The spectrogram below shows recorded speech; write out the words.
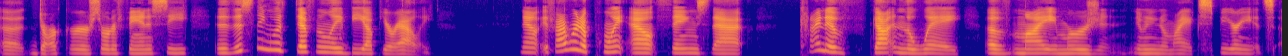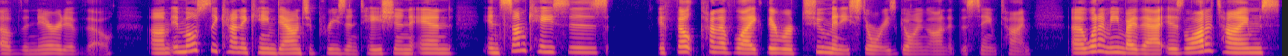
uh, darker sort of fantasy, uh, this thing would definitely be up your alley. Now, if I were to point out things that kind of got in the way of my immersion, you know, my experience of the narrative, though, um, it mostly kind of came down to presentation, and in some cases, it felt kind of like there were too many stories going on at the same time. Uh, what I mean by that is a lot of times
